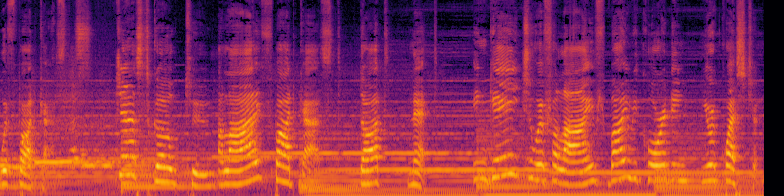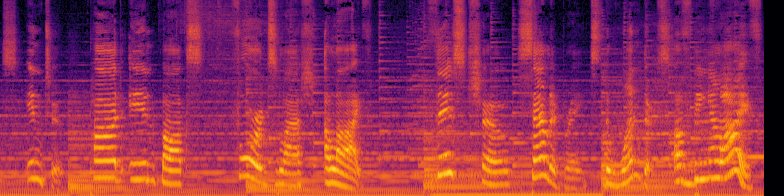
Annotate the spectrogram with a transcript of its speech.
with podcasts. Just go to alivepodcast.net. Engage with Alive by recording your questions into pod inbox forward slash alive. This show celebrates the wonders of being alive.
